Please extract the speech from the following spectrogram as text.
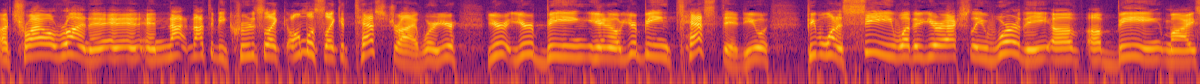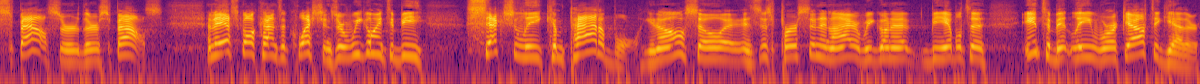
a trial run and, and, and, not, not to be crude, it's like almost like a test drive where you're, you're, you're being, you know, you're being tested. You, people want to see whether you're actually worthy of, of being my spouse or their spouse. And they ask all kinds of questions. Are we going to be sexually compatible? You know, so uh, is this person and I, are we going to be able to intimately work out together?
